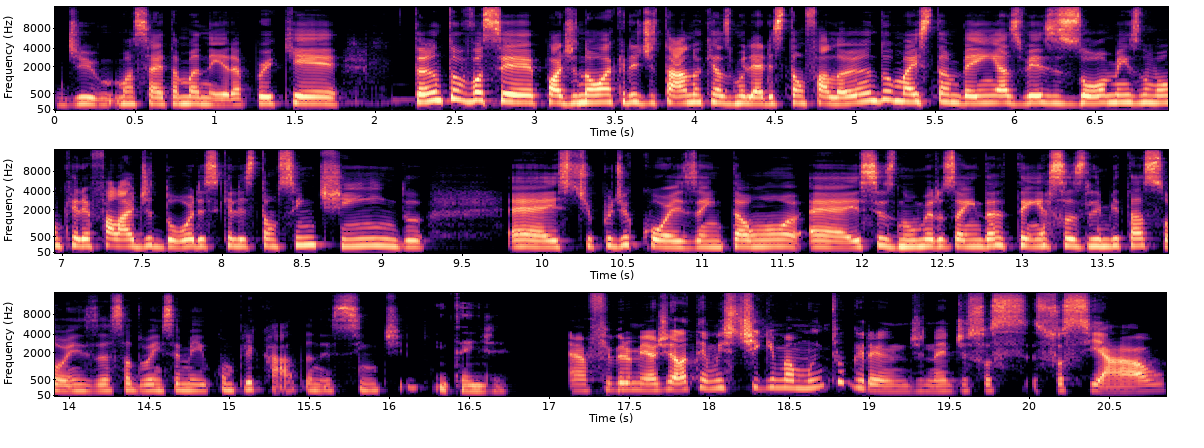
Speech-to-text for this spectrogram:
de uma certa maneira, porque tanto você pode não acreditar no que as mulheres estão falando, mas também, às vezes, homens não vão querer falar de dores que eles estão sentindo é, esse tipo de coisa. Então, é, esses números ainda têm essas limitações. Essa doença é meio complicada nesse sentido. Entendi. A fibromialgia ela tem um estigma muito grande, né, de so social.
